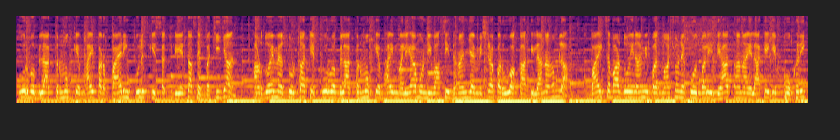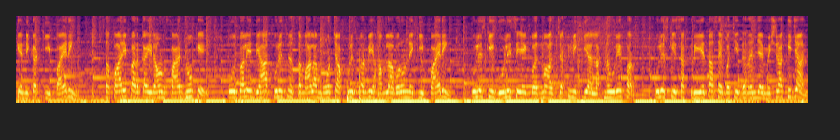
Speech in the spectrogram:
पूर्व ब्लॉक प्रमुख के भाई पर फायरिंग, पुलिस की सक्रियता से बची जान। हरदोई में सुरसा के पूर्व ब्लॉक प्रमुख के भाई मलियामो निवासी धनंजय मिश्रा पर हुआ कातिलाना हमला। बाइक सवार दो इनामी बदमाशों ने कोतवाली देहात थाना इलाके के पोखरी के निकट की फायरिंग। सफारी पर कई राउंड फायर झोंके। कोतवाली देहात पुलिस ने संभाला मोर्चा। पुलिस पर भी हमलावरों ने की फायरिंग। पुलिस की गोली से एक बदमाश जख्मी किया लखनऊ रेफर। पुलिस की सक्रियता से बची धनंजय मिश्रा की जान।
